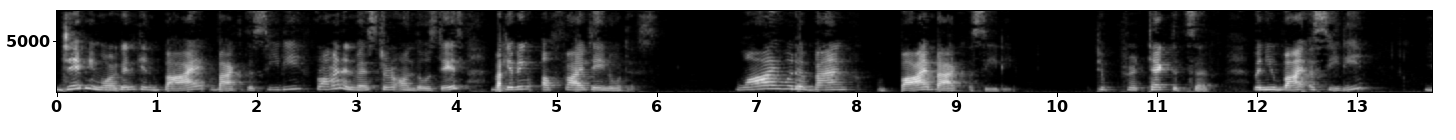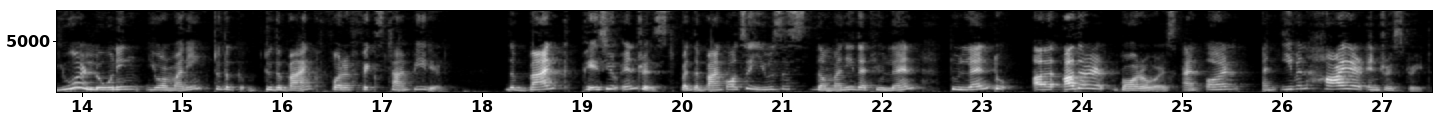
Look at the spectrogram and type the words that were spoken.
JP Morgan can buy back the CD from an investor on those days by giving a five day notice. Why would a bank buy back a CD? To protect itself. When you buy a CD, you are loaning your money to the, to the bank for a fixed time period. The bank pays you interest, but the bank also uses the money that you lend to lend to uh, other borrowers and earn an even higher interest rate.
